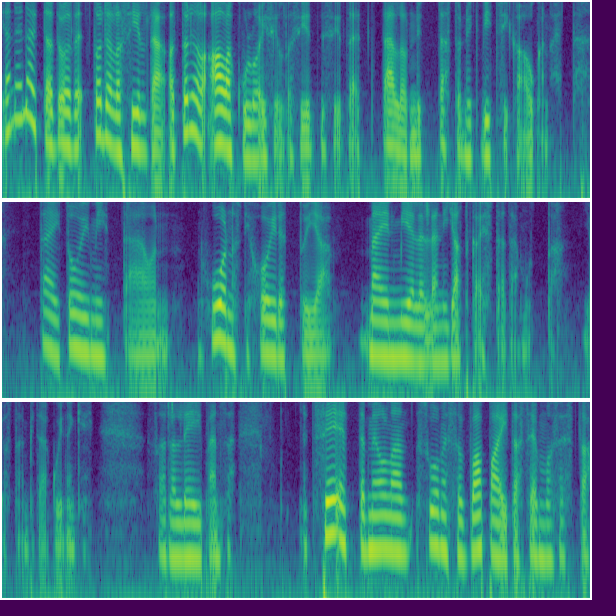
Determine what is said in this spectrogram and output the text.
Ja ne näyttää todella, siltä, todella alakuloisilta siitä, siitä, että täällä on nyt, tästä on nyt vitsi kaukana, että tämä ei toimi, tämä on huonosti hoidettu ja mä en mielelläni jatkaisi tätä, mutta jostain pitää kuitenkin saada leipänsä. Et se, että me ollaan Suomessa vapaita semmoisesta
